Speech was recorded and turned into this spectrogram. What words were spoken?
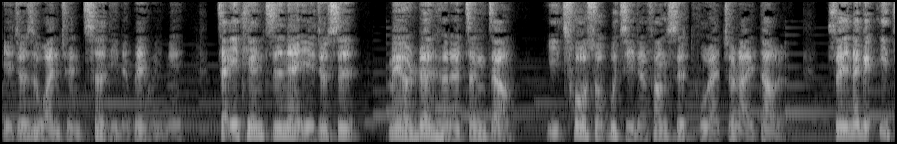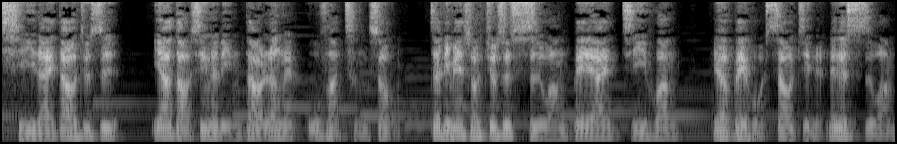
也就是完全彻底的被毁灭，在一天之内，也就是没有任何的征兆，以措手不及的方式突然就来到了。所以那个一齐来到，就是压倒性的临到，让人无法承受。这里面说，就是死亡、悲哀、饥荒，又要被火烧尽了。那个死亡，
